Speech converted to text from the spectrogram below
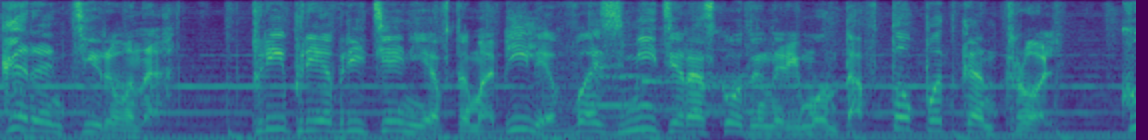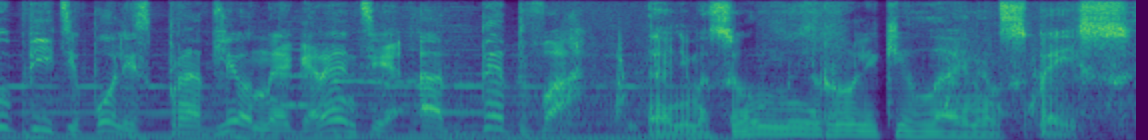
гарантировано. При приобретении автомобиля возьмите расходы на ремонт авто под контроль. Купите полис «Продленная гарантия» от D2. Анимационные ролики Line and Space.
